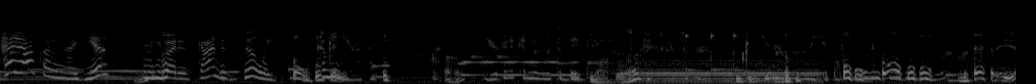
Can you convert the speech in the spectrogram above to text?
Hey, I've got an idea, but it's kind of silly. Oh, Come in here. I'll tell you. Uh-huh. You're going to come in with the big ball. Yeah. Okay. Oh, oh, that is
